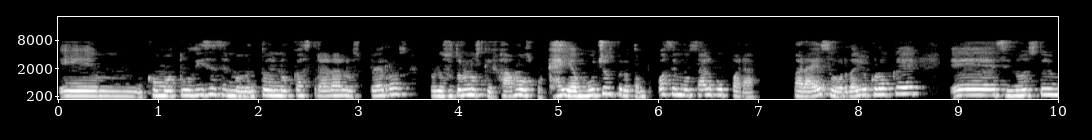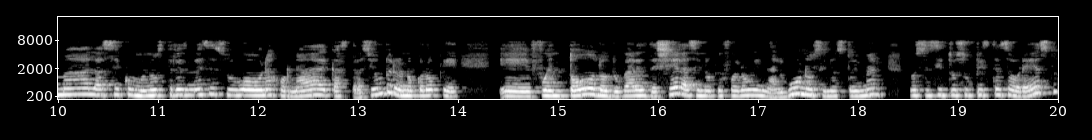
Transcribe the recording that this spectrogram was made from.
em, como tú dices, el momento de no castrar a los perros, pues nosotros nos quejamos porque haya muchos, pero tampoco hacemos algo para, para eso, ¿verdad? Yo creo que, eh, si no estoy mal, hace como unos tres meses hubo una jornada de castración, pero no creo que eh, fue en todos los lugares de Shela, sino que fueron en algunos, si no estoy mal. No sé si tú supiste sobre esto.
